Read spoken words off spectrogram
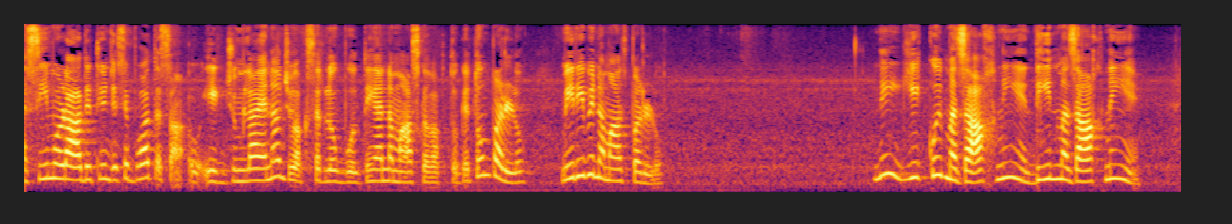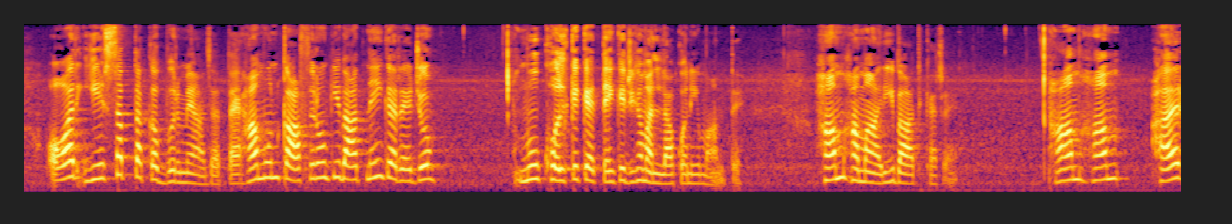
حسیم اڑا دیتی ہوں؟ جیسے بہت ایک جملہ ہے نا جو اکثر لوگ بولتے ہیں، یار نماز کا وقت ہو گیا، تم پڑھ لو، میری بھی نماز پڑھ لو۔ نہیں، یہ کوئی مذاق نہیں ہے، دین مذاق نہیں ہے۔ اور یہ سب تکبر میں آ جاتا ہے۔ ہم ان کافروں کی بات نہیں کر رہے جو منہ کھول کے کہتے ہیں کہ جی ہم اللہ کو نہیں مانتے۔ ہم ہماری بات کر رہے ہیں۔ ہم ہم ہر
